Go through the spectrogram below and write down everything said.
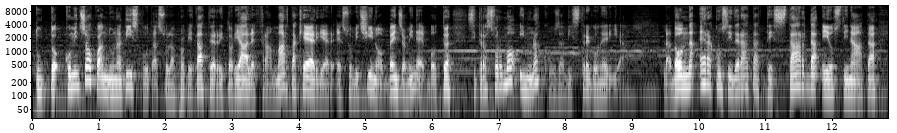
Tutto cominciò quando una disputa sulla proprietà territoriale fra Martha Carrier e suo vicino Benjamin Abbott si trasformò in un'accusa di stregoneria. La donna era considerata testarda e ostinata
